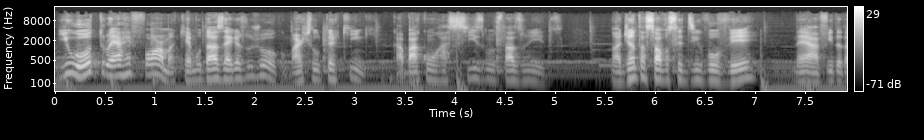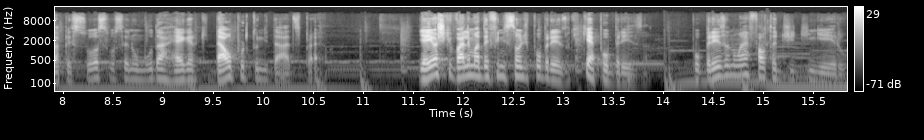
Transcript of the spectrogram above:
E o outro é a reforma, que é mudar as regras do jogo. Martin Luther King, acabar com o racismo nos Estados Unidos. Não adianta só você desenvolver né, a vida da pessoa se você não muda a regra que dá oportunidades para ela. E aí eu acho que vale uma definição de pobreza. O que é pobreza? Pobreza não é falta de dinheiro.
